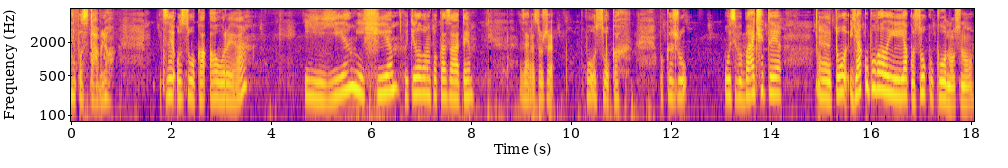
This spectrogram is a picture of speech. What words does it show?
не поставлю. Це осока ауреа. І є ще, хотіла вам показати. Зараз уже по осоках покажу. Ось ви бачите, е, то я купувала її як осоку конусну.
